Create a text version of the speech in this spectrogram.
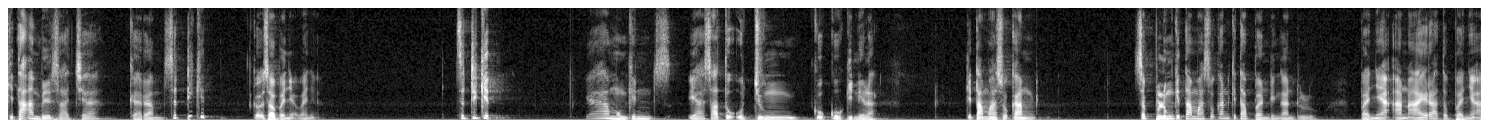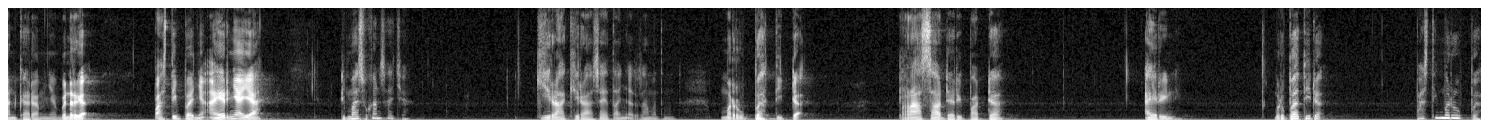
Kita ambil saja garam sedikit, gak usah banyak-banyak. Sedikit. Ya mungkin ya satu ujung kuku gini lah. Kita masukkan. Sebelum kita masukkan kita bandingkan dulu. Banyakan air atau banyakan garamnya. Bener gak? Pasti banyak airnya ya. Dimasukkan saja. Kira-kira saya tanya sama teman. Merubah tidak rasa daripada air ini? Merubah tidak? Pasti merubah.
